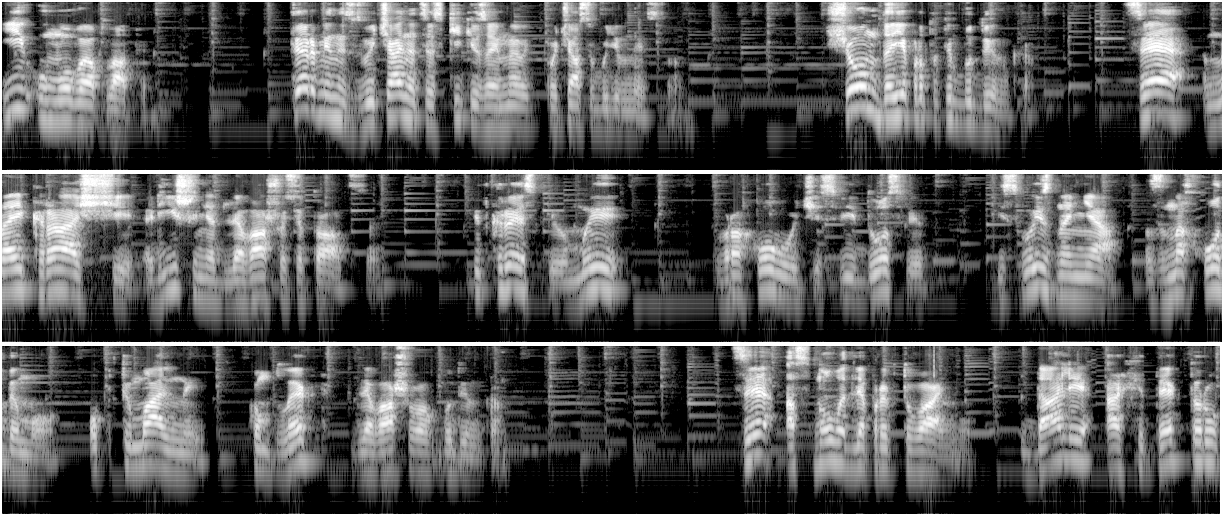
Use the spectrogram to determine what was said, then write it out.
і умови оплати. Терміни, звичайно, це скільки займе по часу будівництва. Що вам дає прототип будинку? Це найкраще рішення для вашої ситуації. Підкреслюю, ми, враховуючи свій досвід і свої знання, знаходимо оптимальний комплект для вашого будинку. Це основа для проєктування. Далі архітектору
